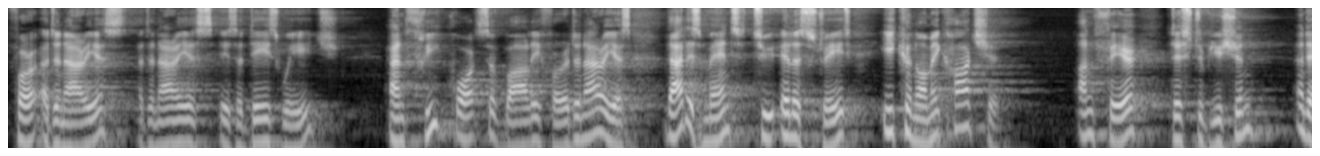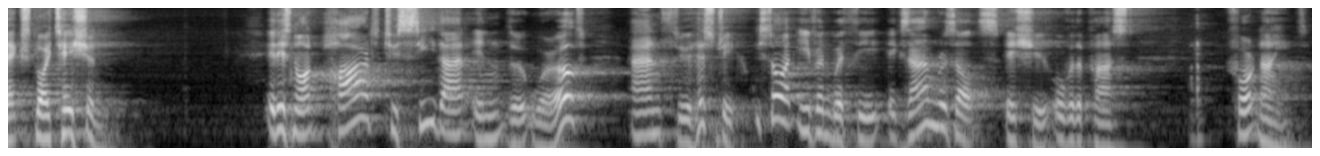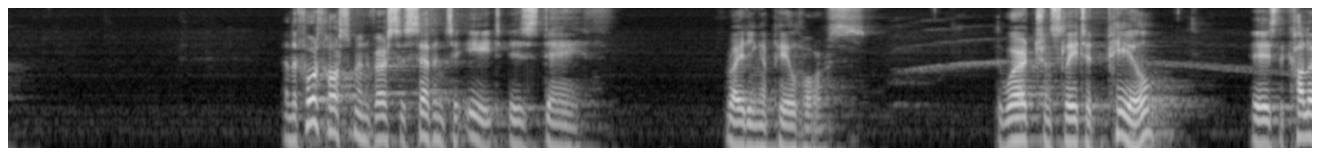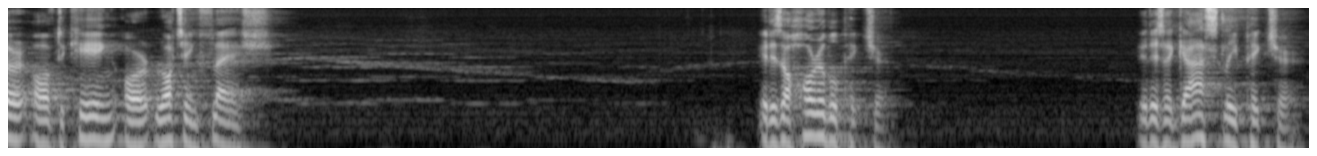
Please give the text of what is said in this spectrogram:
for a denarius, a denarius is a day's wage, and three quarts of barley for a denarius. That is meant to illustrate economic hardship, unfair distribution and exploitation. It is not hard to see that in the world and through history. We saw it even with the exam results issue over the past fortnight. And the fourth horseman, verses 7 to 8, is death, riding a pale horse. The word translated pale is the color of decaying or rotting flesh. It is a horrible picture. It is a ghastly picture.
